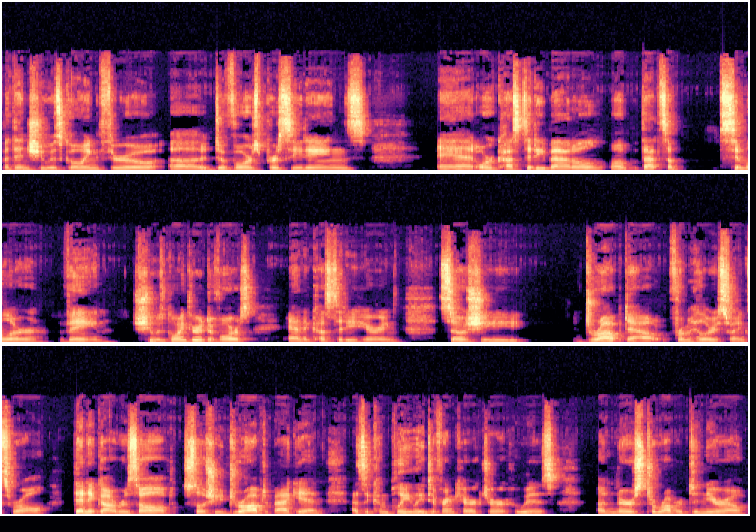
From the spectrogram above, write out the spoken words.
but then she was going through uh, divorce proceedings and or custody battle. Well, that's a similar vein. She was going through a divorce and a custody hearing, so she dropped out from Hilary Swank's role. Then it got resolved, so she dropped back in as a completely different character who is a nurse to Robert De Niro,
